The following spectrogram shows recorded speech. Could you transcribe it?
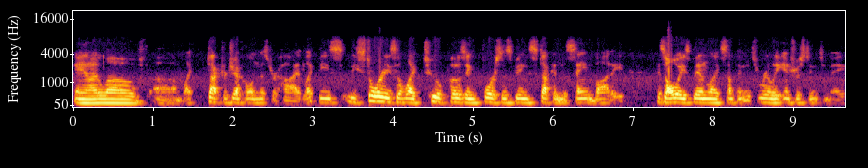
and I love um, like Dr. Jekyll and Mr. Hyde. Like these these stories of like two opposing forces being stuck in the same body has always been like something that's really interesting to me.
